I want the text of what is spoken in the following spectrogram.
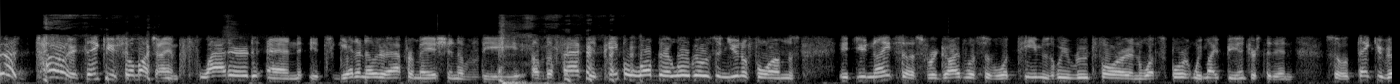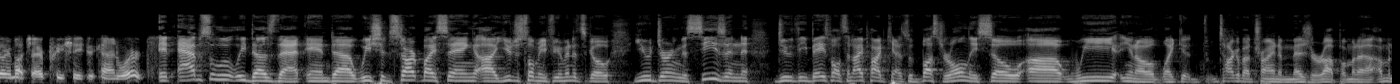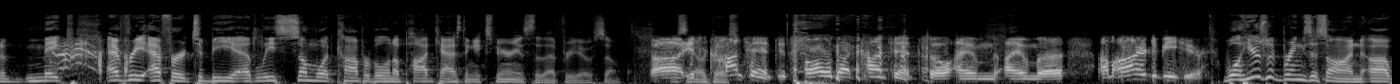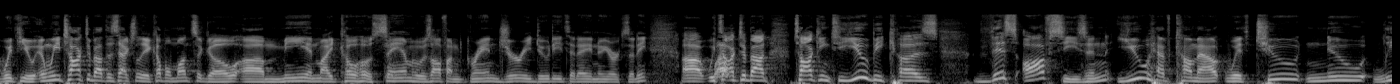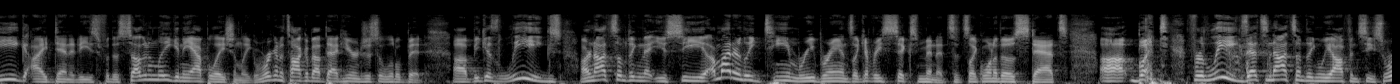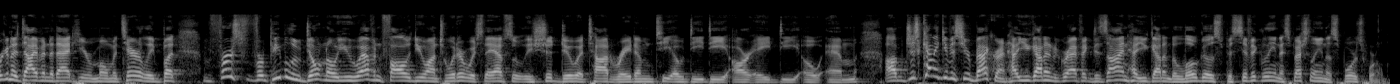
Good, Tyler. Thank you so much. I am flattered, and it's yet another affirmation of the of the fact that people love their logos and uniforms it unites us regardless of what teams we root for and what sport we might be interested in. So thank you very much. I appreciate your kind words. It absolutely does that. And uh, we should start by saying uh, you just told me a few minutes ago you during the season do the Baseball Tonight podcast with Buster Olney. So uh, we, you know, like talk about trying to measure up. I'm gonna I'm gonna make every effort to be at least somewhat comparable in a podcasting experience to that for you. So uh, it's it content. It's all about content. So I am I am uh, I'm honored to be here. Well, here's what brings us on uh, with you, and we talked about this actually a couple months ago. Um, me and my co-host Sam, who is off on grand jury duty today in New York City, uh, we talked about talking to you because this offseason, you have come out with two new league identities for the Southern League and the Appalachian League. And we're going to talk about that here in just a little bit uh, because leagues are not something that you see. A minor league team rebrands like every six minutes. It's like one of those stats. Uh, but for leagues, that's not something we often see. So we're going to dive into that here momentarily. But first, for people who don't know you, who haven't followed you on Twitter, which they absolutely should do at Todd Radom, T O D D R A D O M, um, just kind of give us your background, how you got into graphic design, how you got into logos specifically, and especially in the sports world?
